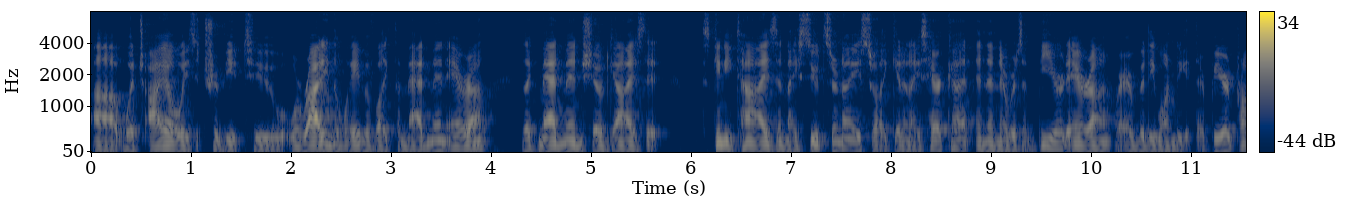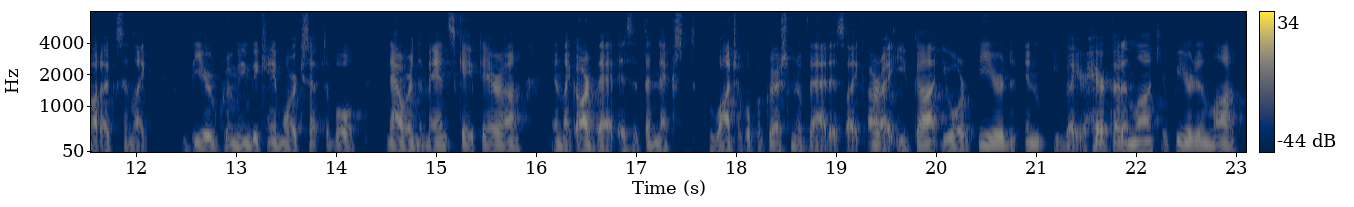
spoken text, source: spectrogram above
Uh, which I always attribute to we're riding the wave of like the Mad Men era. Like Mad Men showed guys that skinny ties and nice suits are nice, or like get a nice haircut. And then there was a beard era where everybody wanted to get their beard products, and like beard grooming became more acceptable. Now we're in the manscaped era, and like our bet is that the next logical progression of that is like, all right, you've got your beard and you've got your haircut in lock, your beard in lock,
